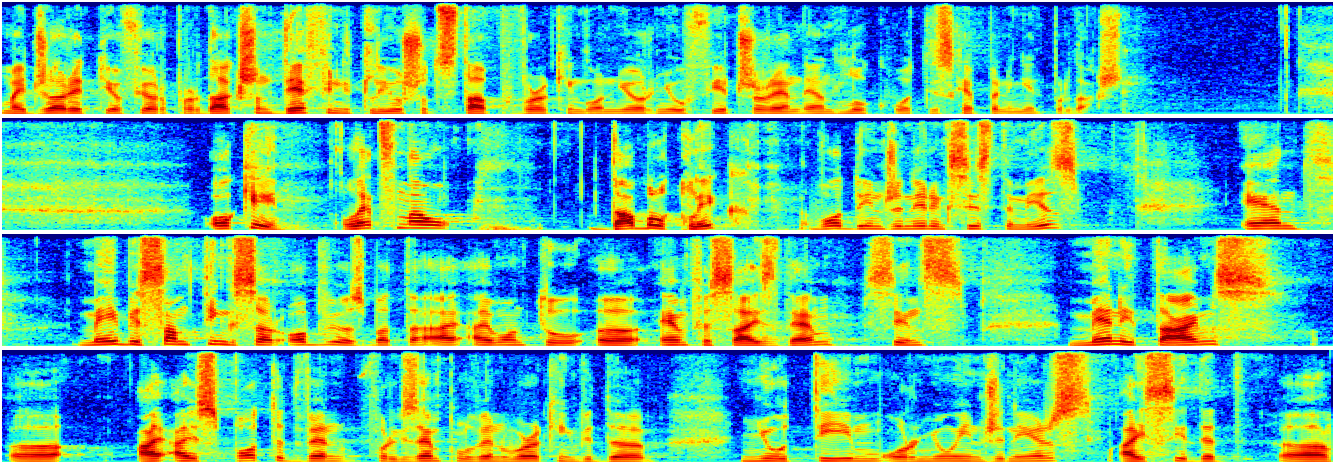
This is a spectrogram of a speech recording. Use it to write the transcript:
majority of your production, definitely you should stop working on your new feature and, and look what is happening in production. Okay, let's now double click what the engineering system is. And maybe some things are obvious, but I, I want to uh, emphasize them since many times uh, I, I, spotted when, for example, when working with a new team or new engineers, I see that uh,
